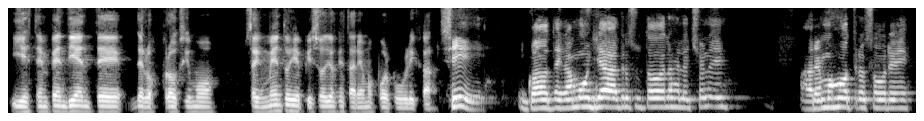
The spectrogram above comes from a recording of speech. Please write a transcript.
y estén pendientes de los próximos segmentos y episodios que estaremos por publicar. Sí, y cuando tengamos ya el resultado de las elecciones, haremos otro sobre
